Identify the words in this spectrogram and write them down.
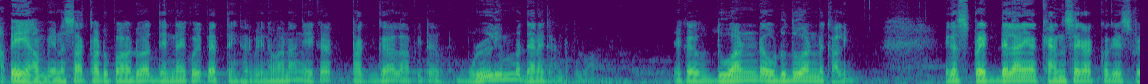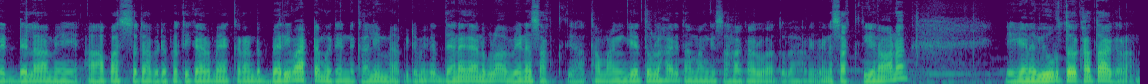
අපේ යම් වෙනසක් අඩුපාඩුවක් දෙන්නයි කොයි පැත්තෙන් හර වෙනවනම් ඒක ටක්ගාල අපිට මුල්ලින්ම දැනගන්න පුළුවන් එක දුවන්ඩ ඔඩු දුවන්ඩ කලින්. එක ස්ප්‍රෙඩ්ඩලා කැන්ස එකක් වගේ ස්ප්‍රෙඩ්ඩලා මේ ආපස්සට අපිට ප්‍රතිකර්මයක් කරන්න බැරිමට්ටමට එන්න කලින් අපිට මේක දැනගන්න පුලා වෙන සක්තිය තමන්ගේ තුළ හරි තමන්ගේ සහකරුවා තුළ හරි වෙන සක්තියෙනවනම් ඒ ගැන විවෘතව කතා කරන්න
